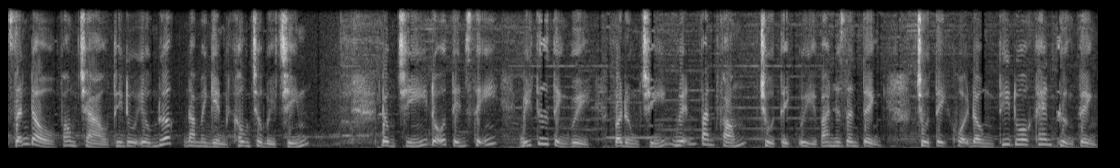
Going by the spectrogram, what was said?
dẫn đầu phong trào thi đua yêu nước năm 2019. Đồng chí Đỗ Tiến Sĩ, Bí thư tỉnh ủy và đồng chí Nguyễn Văn Phóng, Chủ tịch Ủy ban nhân dân tỉnh, Chủ tịch Hội đồng thi đua khen thưởng tỉnh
